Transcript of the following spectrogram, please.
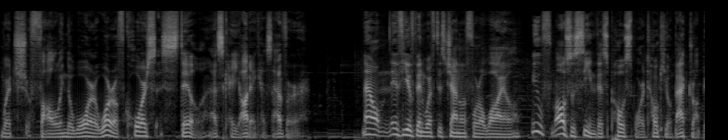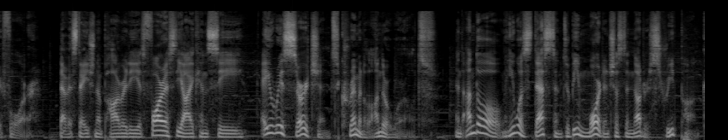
which, following the war, were of course still as chaotic as ever. Now, if you've been with this channel for a while, you've also seen this post war Tokyo backdrop before. Devastation and poverty as far as the eye can see, a resurgent criminal underworld. And Ando, he was destined to be more than just another street punk.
